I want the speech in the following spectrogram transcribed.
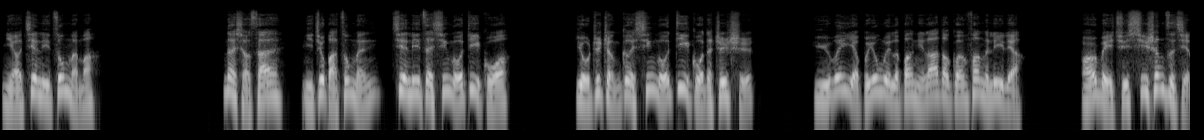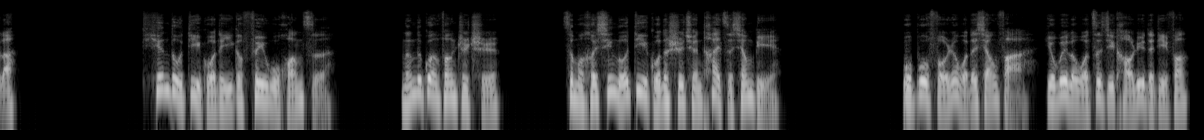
你要建立宗门吗？那小三你就把宗门建立在星罗帝国，有着整个星罗帝国的支持，雨薇也不用为了帮你拉到官方的力量而委屈牺牲自己了。天斗帝国的一个废物皇子，能的官方支持，怎么和星罗帝国的十全太子相比？我不否认我的想法有为了我自己考虑的地方，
